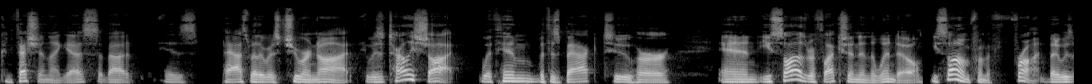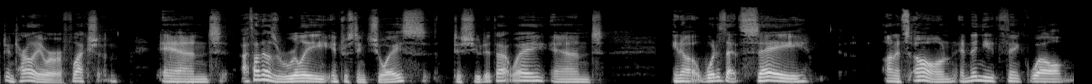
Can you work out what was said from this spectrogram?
confession, I guess, about his past, whether it was true or not, it was entirely shot with him with his back to her. And you saw his reflection in the window. You saw him from the front, but it was entirely a reflection. And I thought that was a really interesting choice to shoot it that way. And, you know, what does that say on its own? And then you think, well,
